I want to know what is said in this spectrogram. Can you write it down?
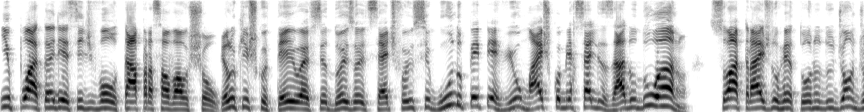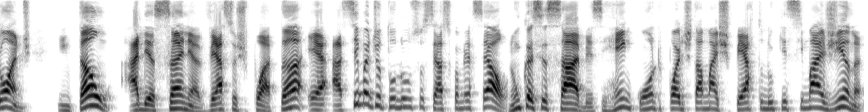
e Poatan decide voltar para salvar o show. Pelo que escutei, o UFC 287 foi o segundo pay-per-view mais comercializado do ano, só atrás do retorno do John Jones. Então, Adesanya versus Poitin é, acima de tudo, um sucesso comercial. Nunca se sabe, esse reencontro pode estar mais perto do que se imagina,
